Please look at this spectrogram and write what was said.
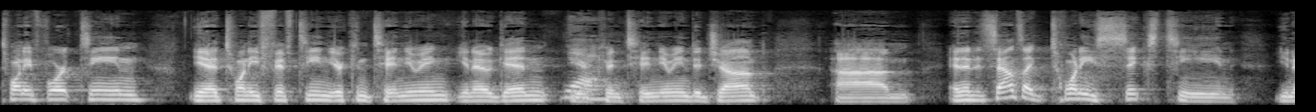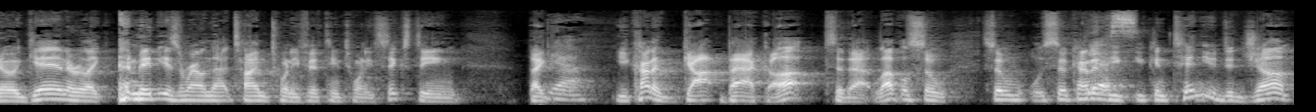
2014, you know, 2015, you're continuing. You know, again, you're continuing to jump. Um, and then it sounds like 2016. You know, again, or like maybe it's around that time, 2015, 2016 like yeah. you kind of got back up to that level. So so so kind of yes. you, you continued to jump.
